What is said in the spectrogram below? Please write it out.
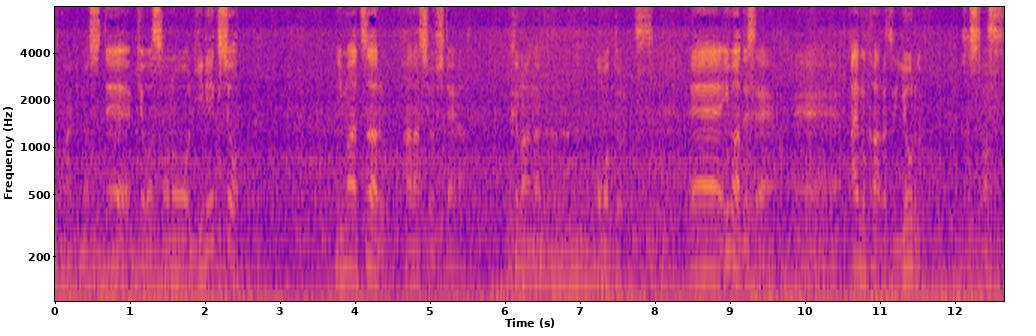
とがありまして今日はその履歴書にまつわる話をしたいなと車の中から思っております、えー今はですね、えー相も変わらず夜走ってます、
